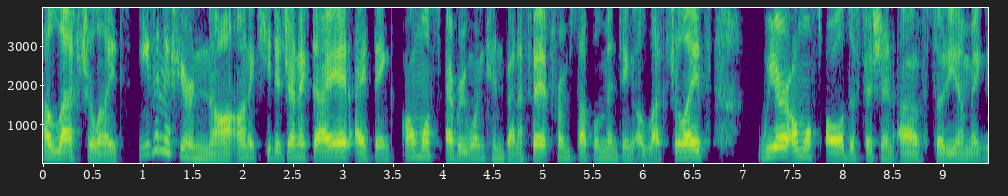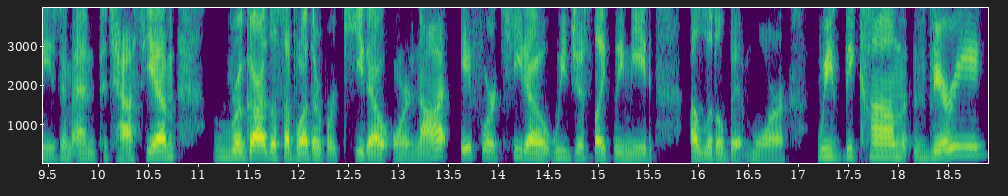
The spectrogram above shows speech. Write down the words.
electrolytes. Even if you're not on a ketogenic diet, I think almost everyone can benefit from supplementing electrolytes. We are almost all deficient of sodium, magnesium, and potassium, regardless of whether we're keto or not. If we're keto, we just likely need a little bit more. We've become very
